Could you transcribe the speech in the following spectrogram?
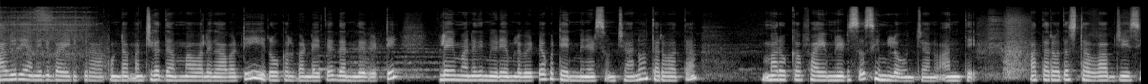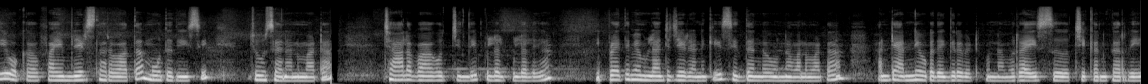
ఆవిరి అనేది బయటికి రాకుండా మంచిగా దమ్ అవ్వాలి కాబట్టి రోకల్ బండ్ అయితే దాని మీద పెట్టి ఫ్లేమ్ అనేది మీడియంలో పెట్టి ఒక టెన్ మినిట్స్ ఉంచాను. తర్వాత మరొక ఫైవ్ మినిట్స్ సిమ్లో ఉంచాను అంతే. ఆ తర్వాత స్టవ్ ఆఫ్ చేసి ఒక ఫైవ్ మినిట్స్ తర్వాత మూత తీసి చూశాను అనమాట చాలా బాగా వచ్చింది పుల్లలు పుల్లలుగా. ఇప్పుడైతే మేము లంచ్ చేయడానికి సిద్ధంగా ఉన్నాం అనమాట అంటే అన్నీ ఒక దగ్గర పెట్టుకున్నాము. Rice chicken curry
